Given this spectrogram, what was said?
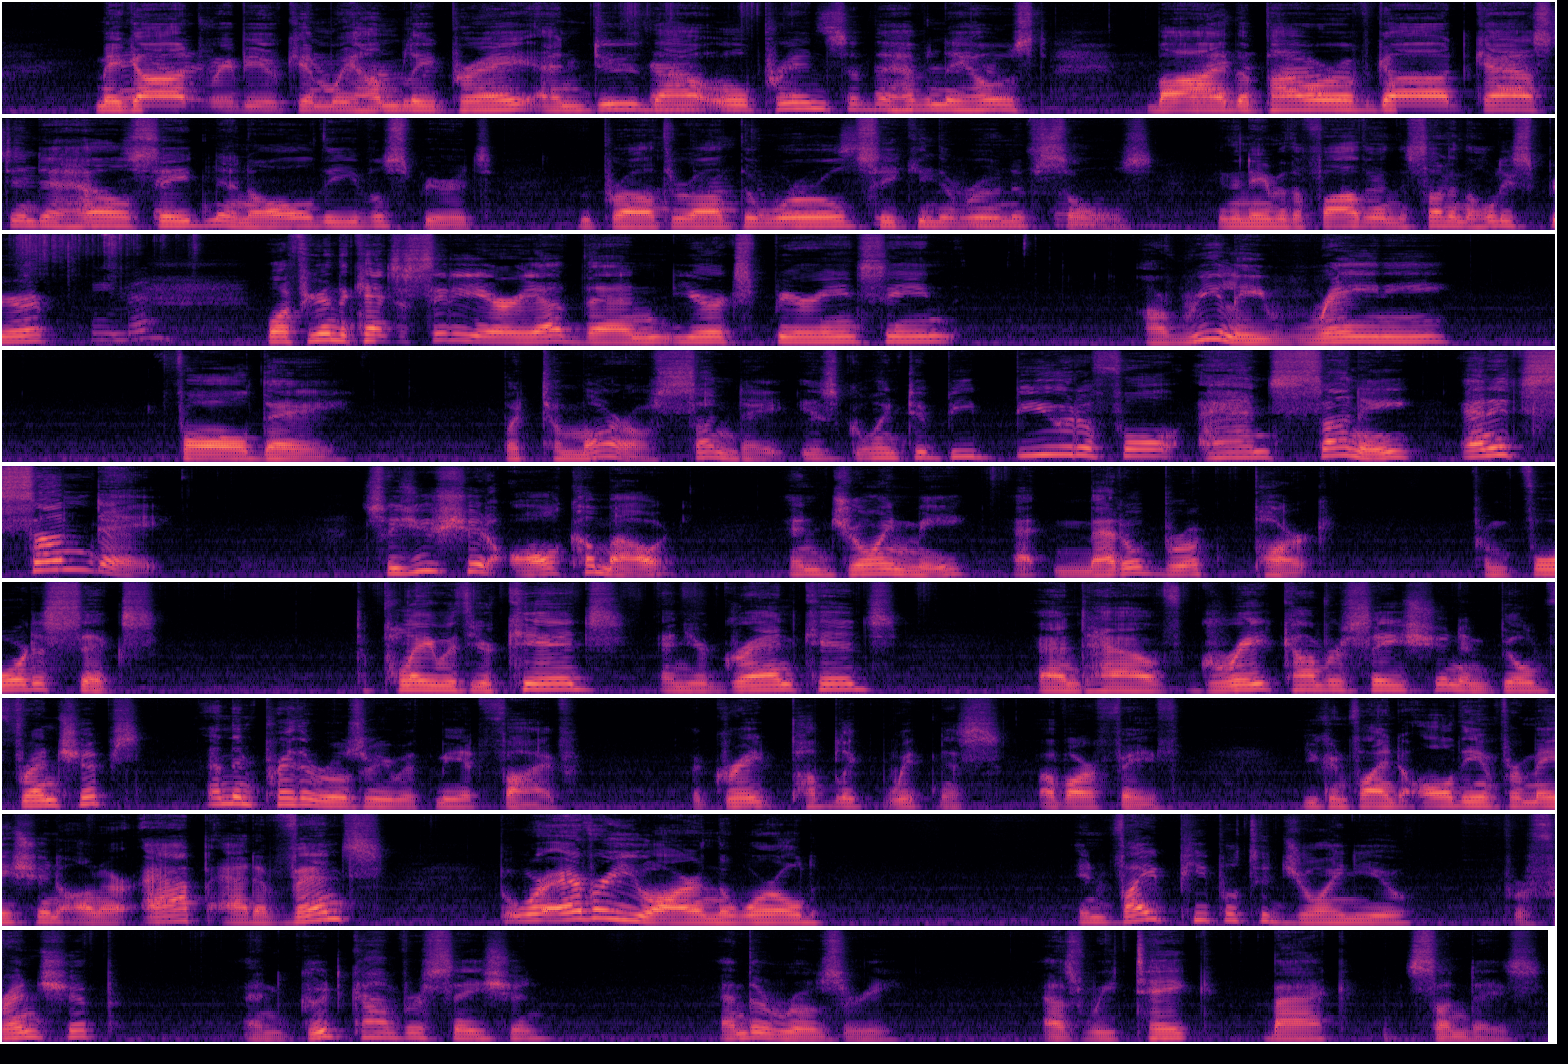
May God rebuke him, we humbly pray. And do thou, O Prince of the heavenly host, by the power of God, cast into hell Satan and all the evil spirits who prowl throughout the world seeking the ruin of souls. In the name of the Father, and the Son, and the Holy Spirit. Amen. Well, if you're in the Kansas City area, then you're experiencing a really rainy fall day. But tomorrow, Sunday, is going to be beautiful and sunny, and it's Sunday. So you should all come out and join me at Meadowbrook Park from 4 to 6 to play with your kids and your grandkids and have great conversation and build friendships, and then pray the rosary with me at 5, a great public witness of our faith. You can find all the information on our app at events, but wherever you are in the world, invite people to join you for friendship and good conversation and the rosary as we take back Sundays.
